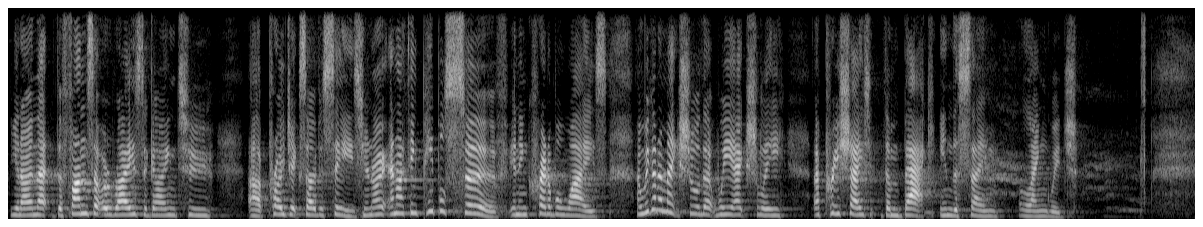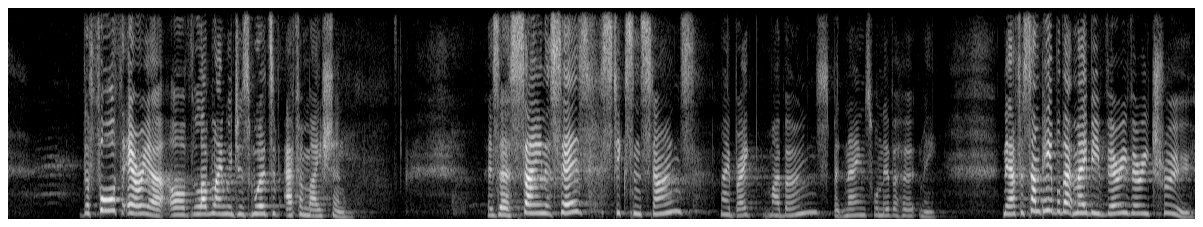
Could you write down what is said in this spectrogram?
you know, and that the funds that were raised are going to uh, projects overseas, you know. And I think people serve in incredible ways. And we've got to make sure that we actually appreciate them back in the same language. The fourth area of love language is words of affirmation. There's a saying that says, Sticks and stones may break my bones, but names will never hurt me. Now, for some people, that may be very, very true.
